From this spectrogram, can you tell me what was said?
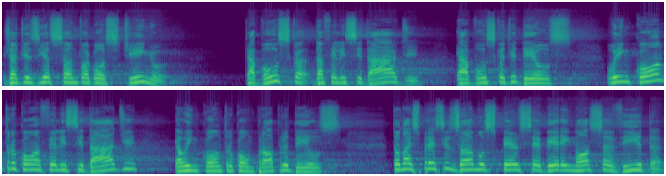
Já dizia Santo Agostinho que a busca da felicidade é a busca de Deus. O encontro com a felicidade é o encontro com o próprio Deus. Então nós precisamos perceber em nossa vida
